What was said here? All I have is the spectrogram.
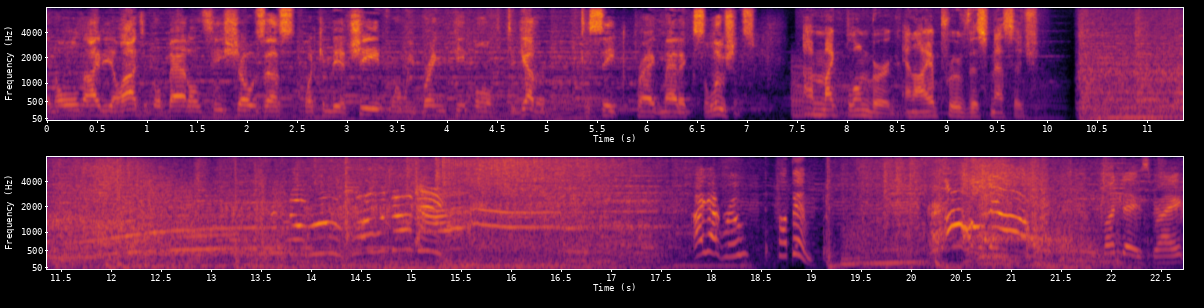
in old ideological battles, he shows us what can be achieved when we bring people together to seek pragmatic solutions. I'm Mike Bloomberg, and I approve this message. No! Right?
